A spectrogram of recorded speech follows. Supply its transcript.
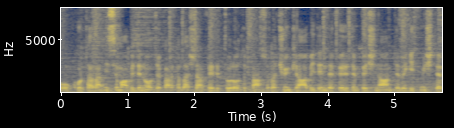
o kurtaran isim Abidin olacak arkadaşlar. Ferit vurulduktan sonra. Çünkü Abidin de Ferit'in peşine Antep'e gitmiştir.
